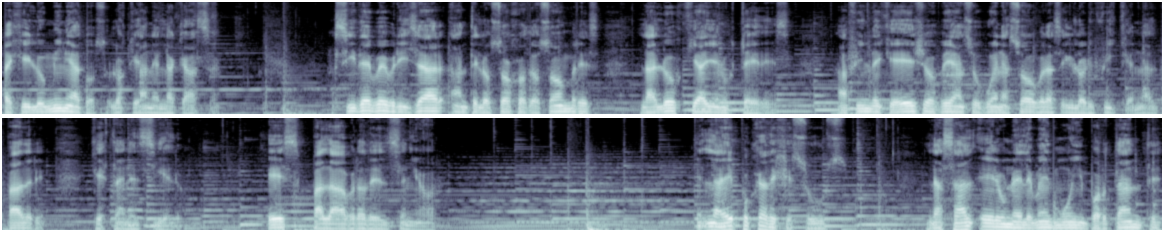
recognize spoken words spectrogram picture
para que ilumine a todos los que están en la casa. Así debe brillar ante los ojos de los hombres la luz que hay en ustedes, a fin de que ellos vean sus buenas obras y glorifiquen al Padre que está en el cielo. Es palabra del Señor. En la época de Jesús, la sal era un elemento muy importante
